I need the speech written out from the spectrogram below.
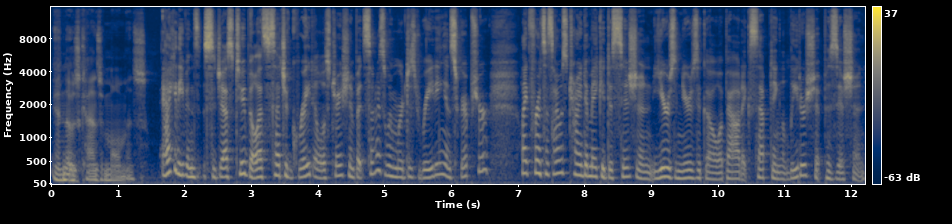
in hmm. those kinds of moments. I could even suggest too, Bill, that's such a great illustration. But sometimes when we're just reading in scripture, like for instance, I was trying to make a decision years and years ago about accepting a leadership position.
